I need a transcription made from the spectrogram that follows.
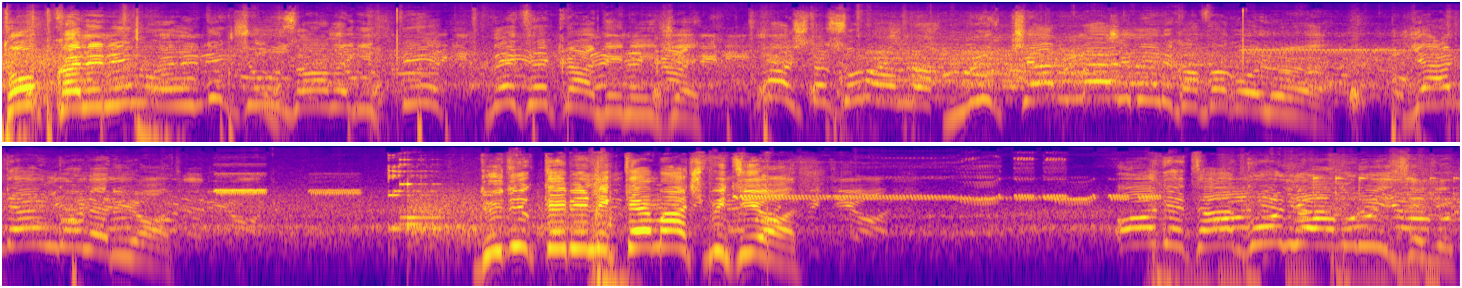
Top kalenin oldukça uzağına gitti ve tekrar deneyecek. Maçta son anda mükemmel bir kafa golü. Yerden gol arıyor. Düdükle birlikte maç bitiyor. Adeta gol yağmuru izledik.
